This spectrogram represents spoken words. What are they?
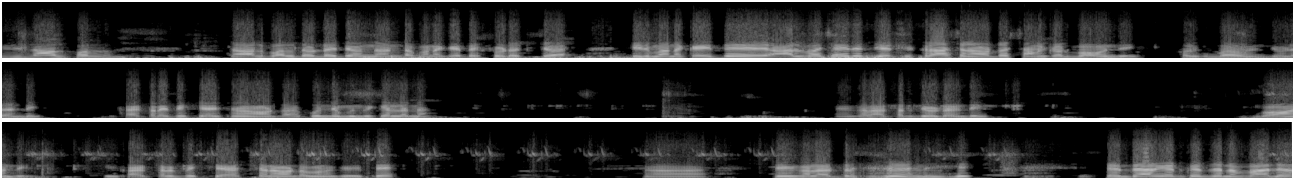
ఇది నాలుగు పళ్ళు ఉంది. నాలుగు పళ్ళతో అయితే ఉందంట మనకైతే చూడొచ్చు. ఇది మనకైతే ఆల్మోస్ట్ అయితే జెర్సీ క్రాస్ అనమాట శంకర్ బాగుంది. పలుకు బాగుంది చూడండి. కట్టర్ అయితే చేసిన అనమాట కొంచెం ముందుకు వెళ్ళనా ఇంకా అట్టర్ చూడండి. బాగుంది. ఇంకా అట్టర్ అయితే చేస్తాను అనమాట మనకైతే. ఇంకా అట్టర్ చూడండి. ఎంత అరగట్టుకొచ్చిన పాలు?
